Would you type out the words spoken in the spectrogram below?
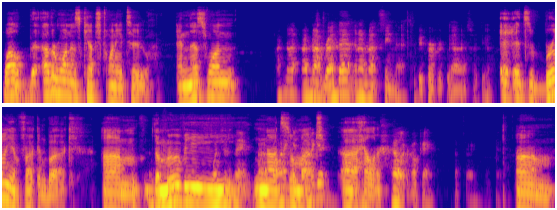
well, the other one is Catch Twenty Two, and this one I've not I've not read that and I've not seen that to be perfectly honest with you. it, it's a brilliant fucking book. Um, the movie, What's his name? Uh, not so much. Vonnegut? Uh, Heller. Heller. Okay, that's right. Okay. Um,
